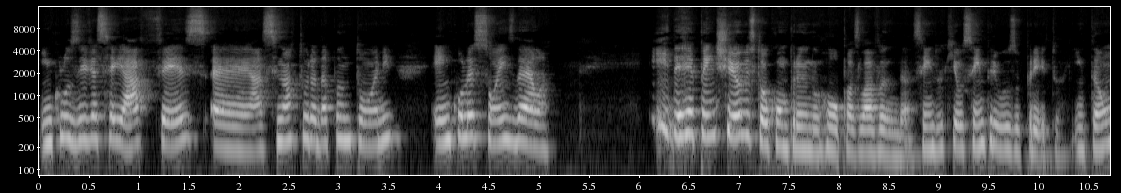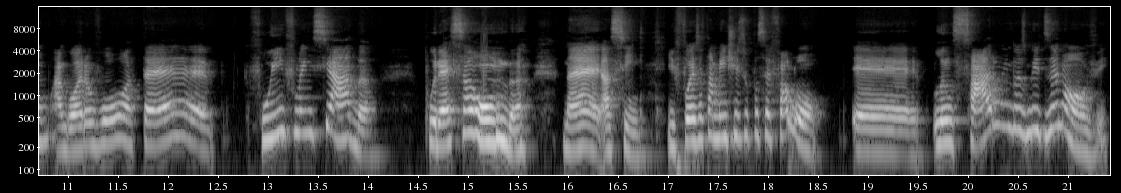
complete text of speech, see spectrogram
Inclusive a C&A fez é, a assinatura da Pantone em coleções dela. E de repente eu estou comprando roupas lavanda, sendo que eu sempre uso preto. Então agora eu vou até fui influenciada por essa onda, né? Assim, e foi exatamente isso que você falou é, lançaram em 2019.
